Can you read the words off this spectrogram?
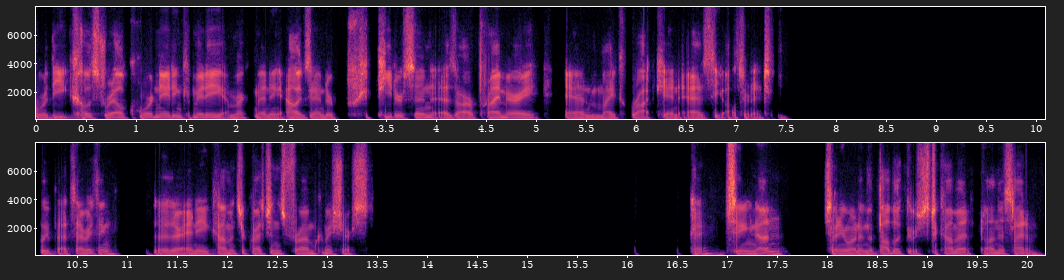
For the Coast Rail Coordinating Committee, I'm recommending Alexander Peterson as our primary and Mike Rotkin as the alternate. I believe that's everything. Are there any comments or questions from commissioners? Okay, seeing none. Is there anyone in the public that wishes to comment on this item?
